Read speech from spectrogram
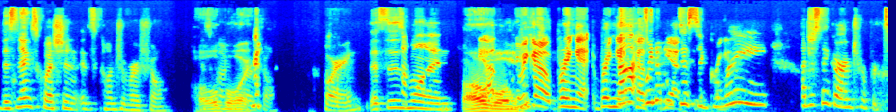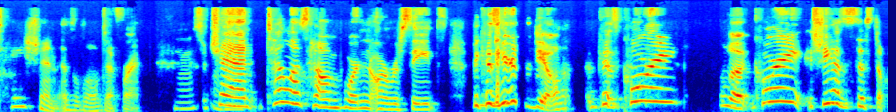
This next question is controversial. It's Oh boy. Corey, this is one. Oh Yep, boy. Here we go. Bring it. Bring it. We don't yes, disagree. I just think our interpretation is a little different. Mhm, So. Chad, tell us how important are receipts? Because here's the deal. Because Corey, look, Corey, she has a system,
